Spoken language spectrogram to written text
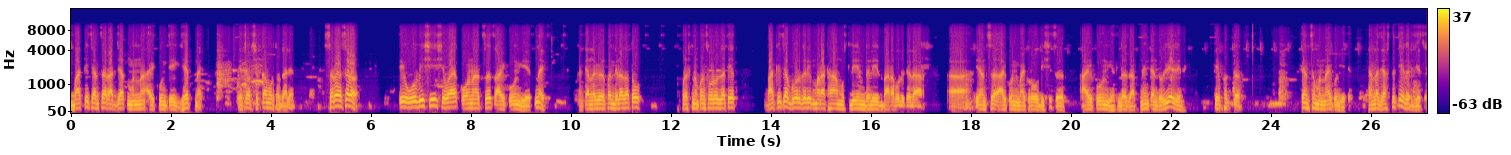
बाकीच्यांचं राज्यात म्हणणं ऐकून ते घेत नाही याच्यावर शिक्कामोर्तब झाल्या सरळ सरळ ते ओबीसी शिवाय कोणाचंच ऐकून घेत नाहीत. आणि त्यांना वेळ पण दिला जातो. प्रश्न पण सोडवले जातात. बाकीच्या गोरगरीब मराठा मुस्लिम दलित बारा बलुतेदार यांचं ऐकून मायक्रो ओबीसीचं ऐकून घेतलं जात नाही. त्यांचं वेळ नाही. ते फक्त त्यांचं म्हणणं ऐकून घेते त्यांना जास्त ते गरजेचं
